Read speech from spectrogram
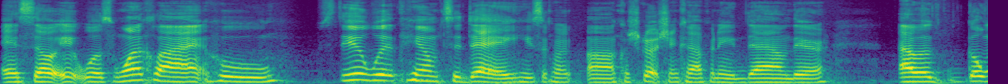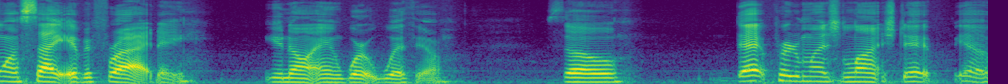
And so it was one client who still with him today. He's a uh, construction company down there. I would go on site every Friday, you know, and work with him. So that pretty much launched it. Yeah,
